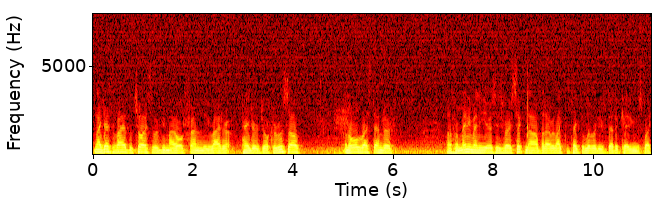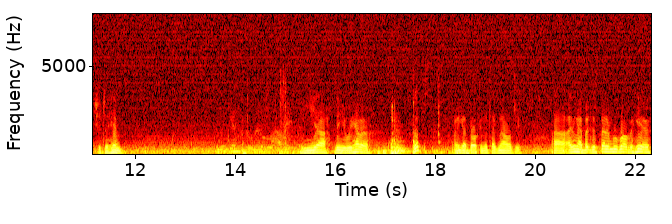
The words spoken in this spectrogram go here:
And I guess if I had the choice, it would be my old friend, the writer, painter Joe Caruso, an old West Ender uh, for many, many years. He's very sick now, but I would like to take the liberty of dedicating this lecture to him. Yeah, the, we have a, whoops, I think I've broken the technology. Uh, I think I but just better move over here.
